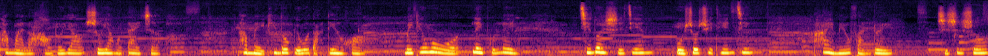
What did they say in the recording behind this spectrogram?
他买了好多药，说让我带着。他每天都给我打电话，每天问我累不累。前段时间我说去天津。他也没有反对，只是说：“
